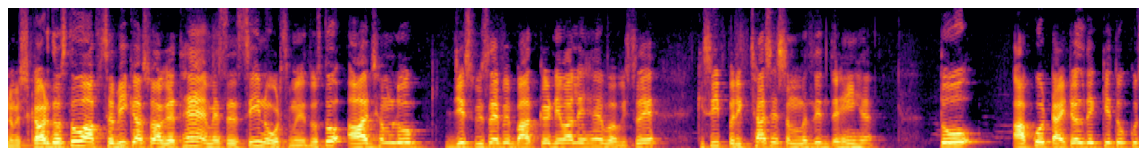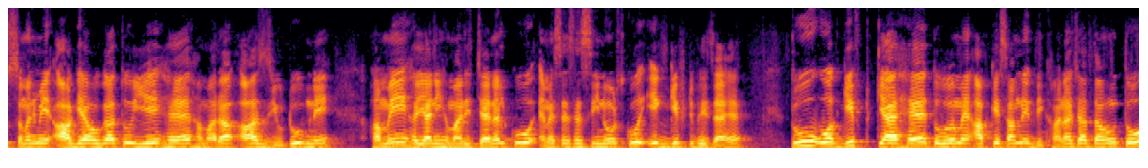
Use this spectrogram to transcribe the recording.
नमस्कार दोस्तों, आप सभी का स्वागत है M S S C notes में। दोस्तों, आज हम लोग जिस विषय पे बात करने वाले हैं, वह विषय किसी परीक्षा से संबंधित नहीं है। तो आपको टाइटल देख के तो कुछ समझ में आ गया होगा तो ये है हमारा आज यूट्यूब ने हमें, यानी हमारे चैनल को एम नोट्स को एक गिफ्ट भेजा है। तो वह गिफ्ट क्या है तो वह मैं आपके सामने दिखाना चाहता हूँ। तो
